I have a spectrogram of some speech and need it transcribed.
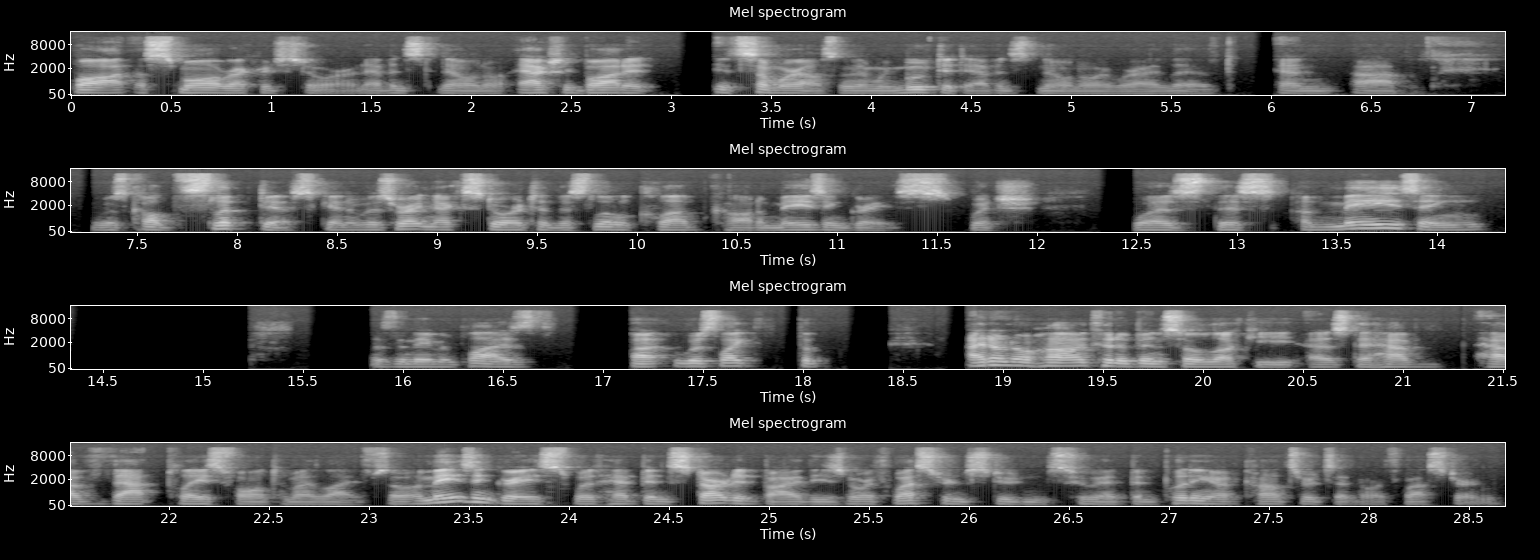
bought a small record store in Evanston, Illinois. Actually bought it it's somewhere else, and then we moved it to Evanston, Illinois, where I lived, and uh, it was called Slip Disc, and it was right next door to this little club called Amazing Grace, which was this amazing, as the name implies, uh, was like the. I don't know how I could have been so lucky as to have have that place fall into my life. So Amazing Grace was had been started by these Northwestern students who had been putting on concerts at Northwestern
